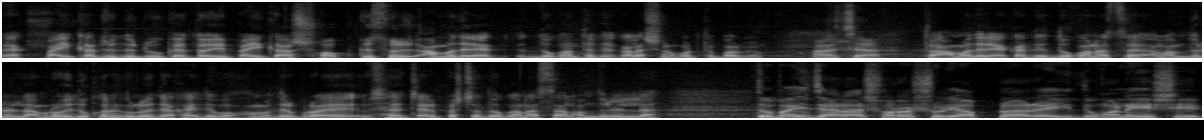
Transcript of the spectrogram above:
এক পাইকার যদি ঢুকে তো এই পাইকার সব কিছু আমাদের এক দোকান থেকে কালেকশন করতে পারবে। আচ্ছা। তো আমাদের একাধিক দোকান আছে আলহামদুলিল্লাহ আমরা ওই দোকানগুলো দেখাই দেবো। আমাদের প্রায় চার পাঁচটা দোকান আছে আলহামদুলিল্লাহ। তো ভাই যারা সরাসরি আপনার এই দোকানে এসে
